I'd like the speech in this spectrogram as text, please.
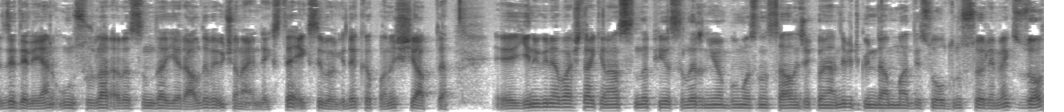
zedeleyen unsurlar arasında yer aldı ve 3 ana endekste eksi bölgede kapanış yaptı. E, yeni güne başlarken aslında piyasaların yön bulmasını sağlayacak önemli bir gündem maddesi olduğunu söylemek zor.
